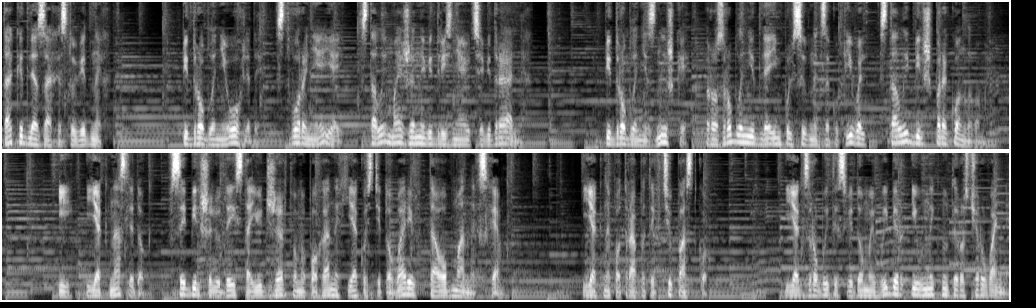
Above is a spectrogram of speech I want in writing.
так і для захисту від них. Підроблені огляди, створені AI, стали майже не відрізняються від реальних. Підроблені знижки, розроблені для імпульсивних закупівель, стали більш переконливими. І, як наслідок, все більше людей стають жертвами поганих якості товарів та обманних схем. Як не потрапити в цю пастку? Як зробити свідомий вибір і уникнути розчарування?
